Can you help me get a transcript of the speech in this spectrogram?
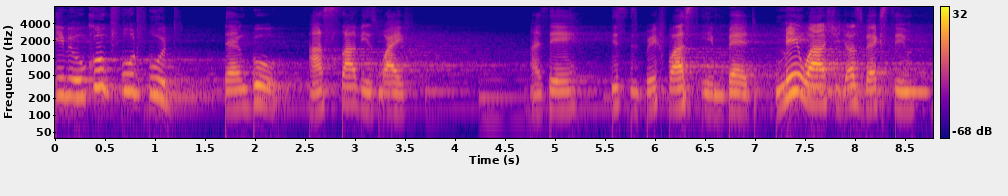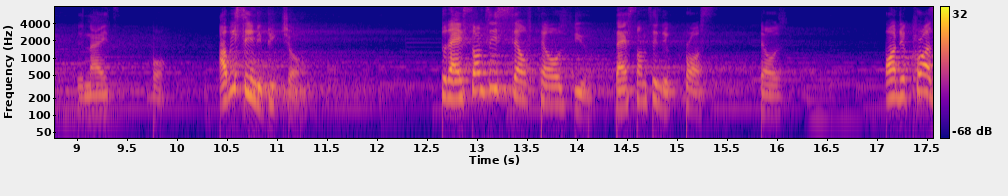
if will cook food, food, then go and serve his wife and say, This is breakfast in bed. Meanwhile, she just vexed him the night before. Are we seeing the picture? So there is something self tells you, there is something the cross tells you. On the cross,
